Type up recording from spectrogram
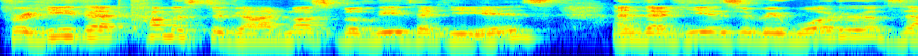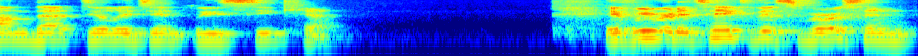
For he that cometh to God must believe that he is, and that he is a rewarder of them that diligently seek him. If we were to take this verse in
